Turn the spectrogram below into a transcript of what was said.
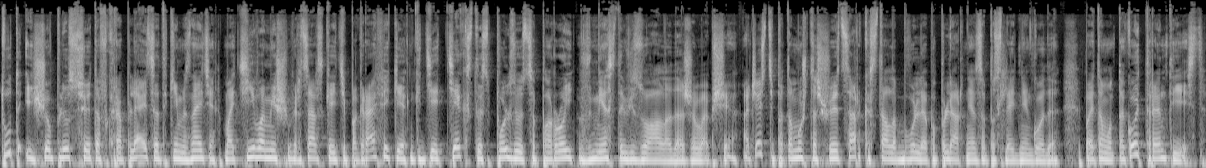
тут еще плюс все это вкрапляется такими, знаете, мотивами швейцарской типографики, где текст используется порой вместо визуала даже вообще. Отчасти потому, что швейцарка стала более популярнее за последние годы. Поэтому такой тренд есть.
